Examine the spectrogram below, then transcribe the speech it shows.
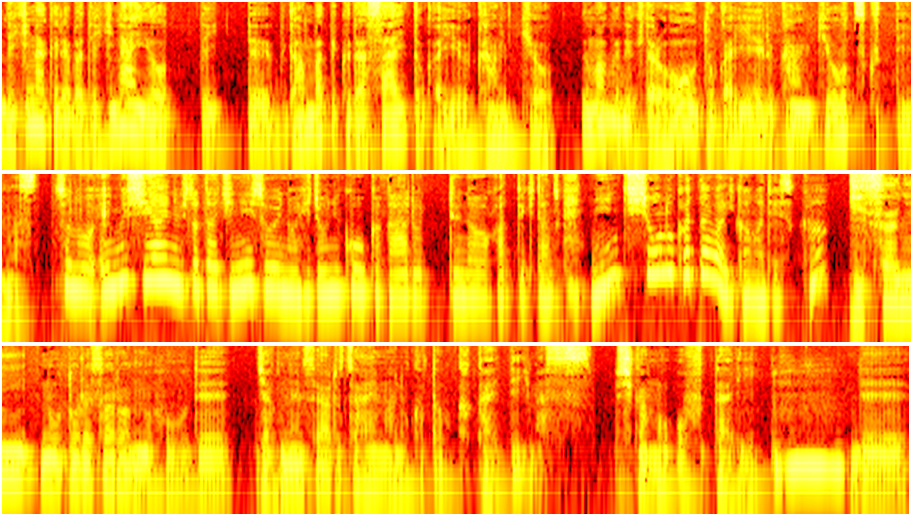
できなければできないよって言って頑張ってくださいとかいう環境。うまくできたら、おうとか言える環境を作っています。その MCI の人たちにそういうのは非常に効果があるっていうのは分かってきたんですけど、認知症の方はいかがですか？実際に脳トレサロンの方で若年性アルツハイマーの方を抱えています。しかもお二人、うん、で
